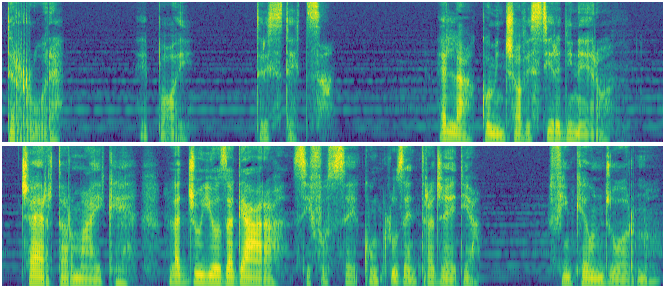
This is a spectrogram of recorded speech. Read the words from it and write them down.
terrore e poi tristezza. Ella cominciò a vestire di nero. Certa ormai che la gioiosa gara si fosse conclusa in tragedia, finché un giorno,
